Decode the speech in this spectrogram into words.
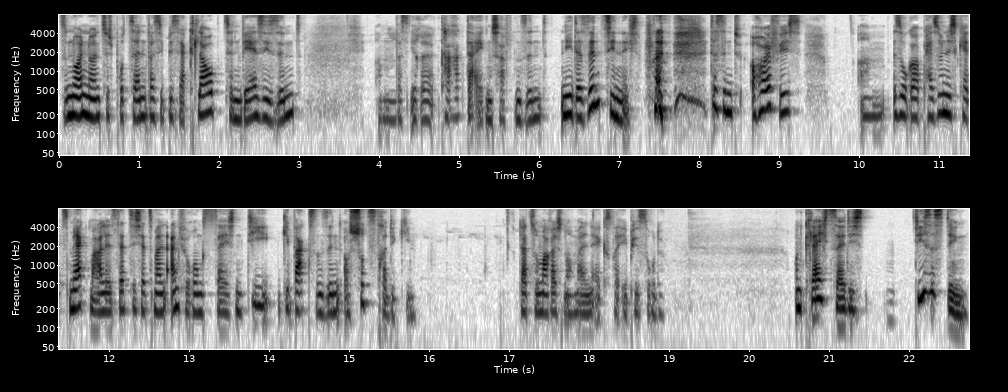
zu 99 Prozent, was sie bisher glaubten, wer sie sind, ähm, was ihre Charaktereigenschaften sind. Nee, das sind sie nicht. Das sind häufig ähm, sogar Persönlichkeitsmerkmale, setze ich jetzt mal in Anführungszeichen, die gewachsen sind aus Schutzstrategien. Dazu mache ich nochmal eine extra Episode. Und gleichzeitig dieses Ding,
